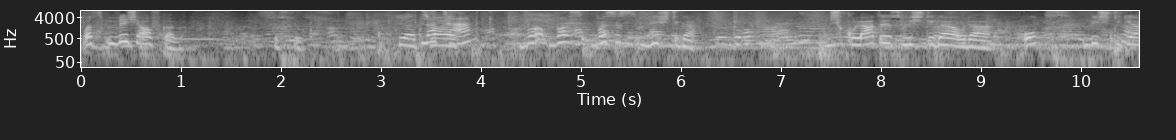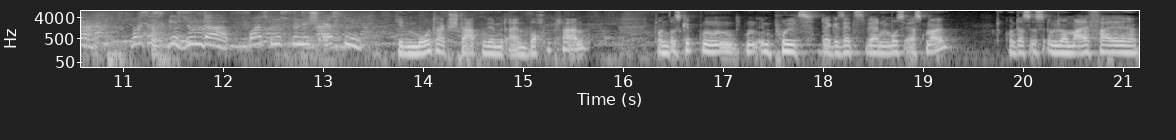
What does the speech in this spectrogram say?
Was, welche Aufgabe bist du? Ja, wa- was, was ist wichtiger? Schokolade ist wichtiger oder Obst wichtiger? Was ist gesünder? Was musst du nicht essen? Jeden Montag starten wir mit einem Wochenplan. Und es gibt einen, einen Impuls, der gesetzt werden muss erstmal. Und das ist im Normalfall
